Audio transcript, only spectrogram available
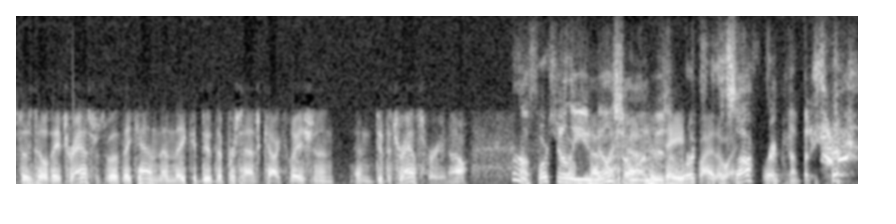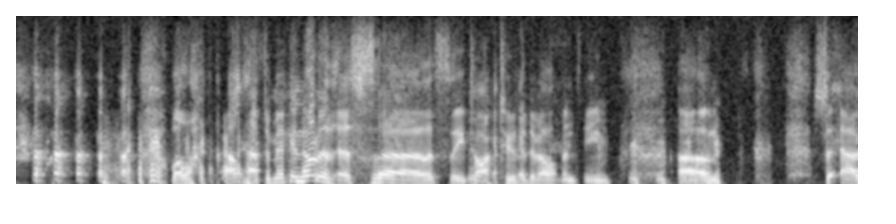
facilitate transfers, but if they can, then they could do the percentage calculation and, and do the transfer. You know. Well, fortunately, so you know someone who's stage, works for a software company. well, I'll have to make a note of this. Uh, let's see. Talk to the development team. Um, so, uh,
